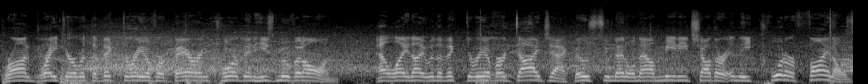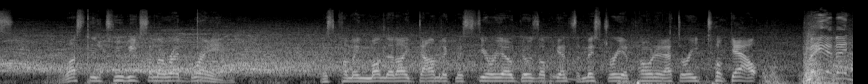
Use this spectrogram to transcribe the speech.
Bron Breakker with the victory over Baron Corbin. He's moving on. LA Knight with a victory over Dijak. Those two men will now meet each other in the quarterfinals. Less than two weeks on the red brand. This coming Monday night, Dominik Mysterio goes up against a mystery opponent after he took out main event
